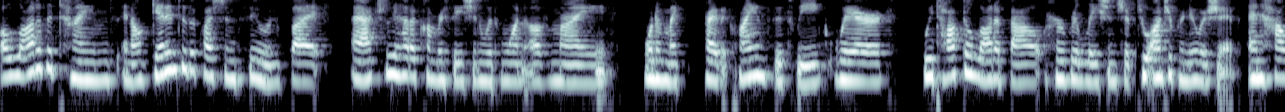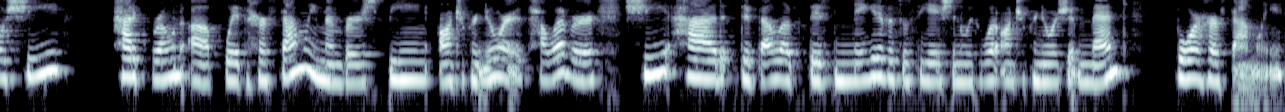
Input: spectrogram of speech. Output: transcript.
a lot of the times, and I'll get into the question soon, but I actually had a conversation with one of my one of my private clients this week where we talked a lot about her relationship to entrepreneurship and how she had grown up with her family members being entrepreneurs. However, she had developed this negative association with what entrepreneurship meant for her family,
